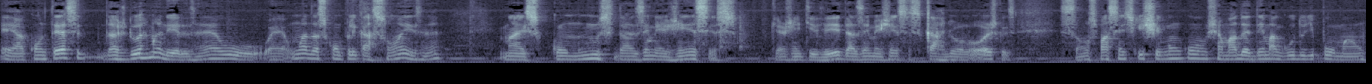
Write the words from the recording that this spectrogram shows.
É, acontece das duas maneiras. Né? O, é, uma das complicações né, mais comuns das emergências que a gente vê, das emergências cardiológicas, são os pacientes que chegam com o chamado edema agudo de pulmão.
